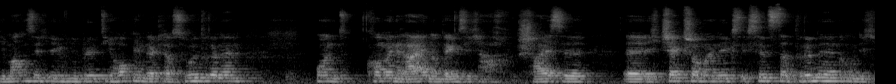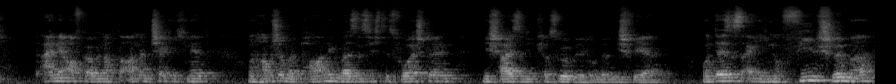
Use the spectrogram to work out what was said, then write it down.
Die machen sich irgendwie ein Bild, die hocken in der Klausur drinnen und kommen rein und denken sich, ach scheiße, äh, ich check schon mal nichts, ich sitze da drinnen und ich eine Aufgabe nach der anderen check ich nicht und haben schon mal Panik, weil sie sich das vorstellen, wie scheiße die Klausur wird oder wie schwer. Und das ist eigentlich noch viel schlimmer,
